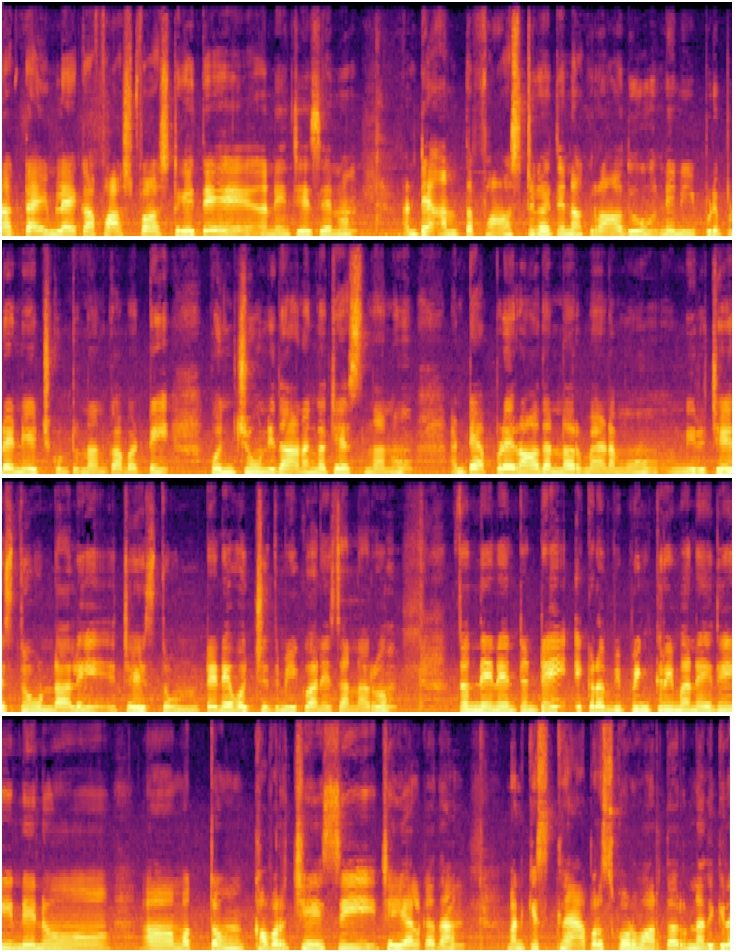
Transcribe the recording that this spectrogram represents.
నాకు టైం లేక ఫాస్ట్ ఫాస్ట్గా అయితే నేను చేశాను. అంటే అంత ఫాస్ట్గా అయితే నాకు రాదు. నేను ఇప్పుడిప్పుడే నేర్చుకుంటున్నాను కాబట్టి కొంచెం నిదానంగా చేస్తున్నాను. అంటే అప్పుడే రాదన్నారు మేడము మీరు చేస్తూ ఉండాలి చేస్తూ ఉంటేనే వచ్చింది మీకు అనేసి అన్నారు. సో నేనేంటంటే ఇక్కడ విప్పింగ్ క్రీమ్ అనేది నేను మొత్తం కవర్ చేసి చేయాలి కదా. మనకి స్క్రాపర్స్ కూడా వాడతారు. నా దగ్గర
